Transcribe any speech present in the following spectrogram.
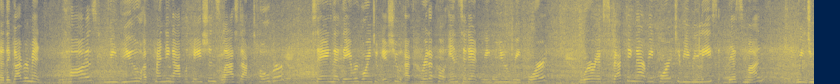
Now the government paused review of pending applications last October, saying that they were going to issue a critical incident review report. We're expecting that report to be released this month. We do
